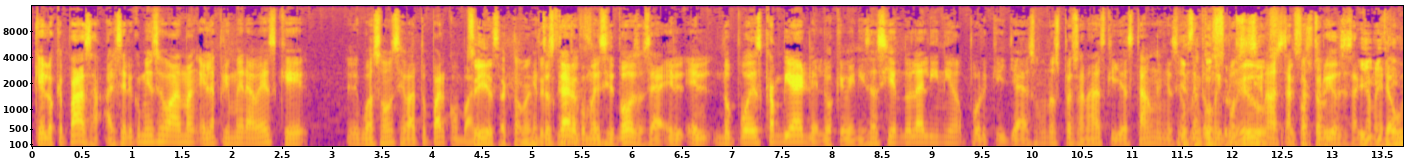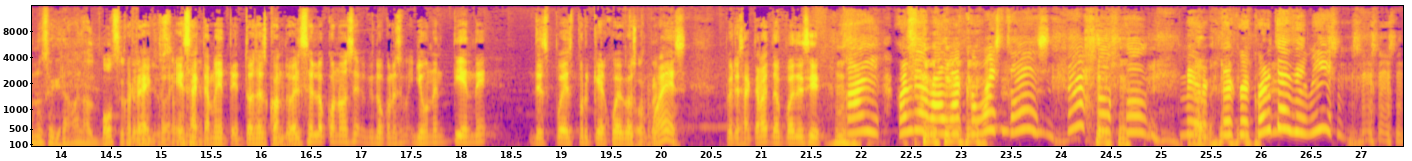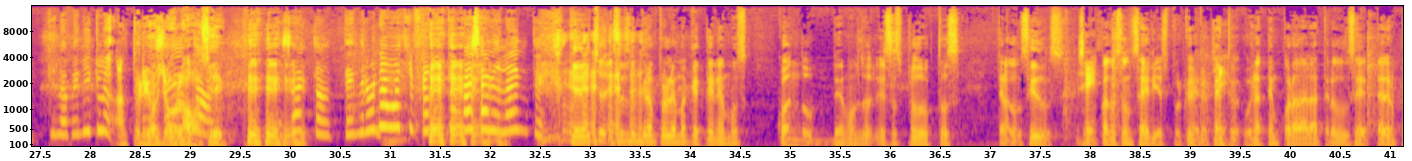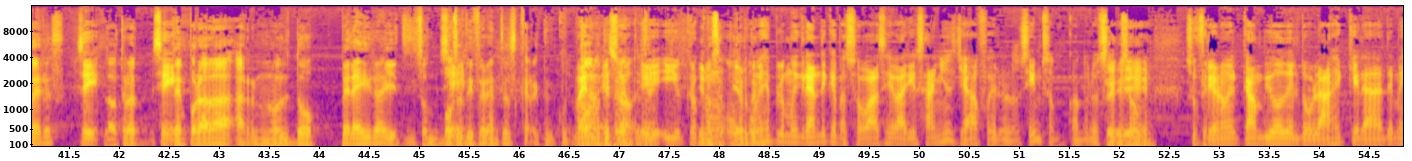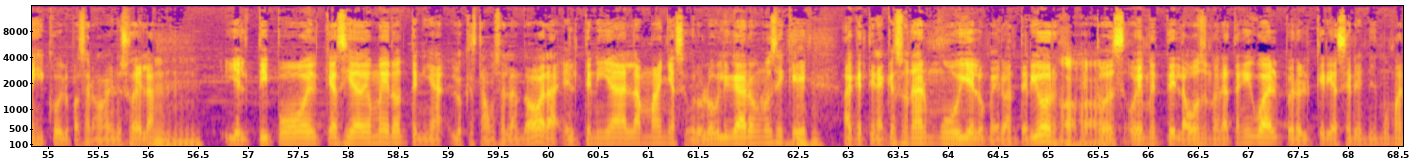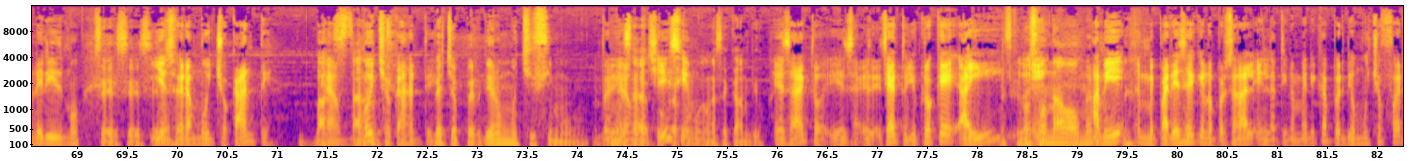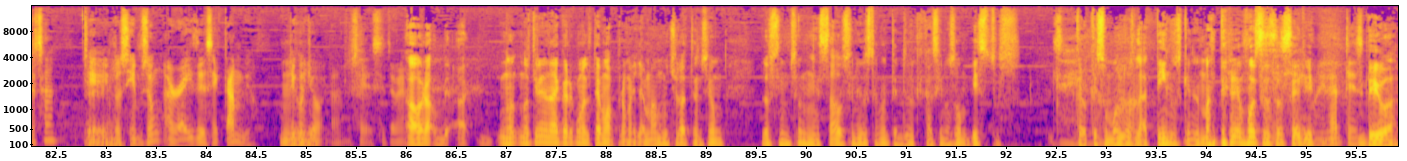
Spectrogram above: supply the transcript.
¿Qué es lo que pasa? Al ser el comienzo de Batman, es la primera vez que el Guasón se va a topar con Batman. Sí, exactamente. Entonces, claro, como decís vos, o sea, él, él no puedes cambiarle lo que venís haciendo la línea porque ya son unos personajes que ya están en ese y momento muy posicionados, están exactamente. construidos Y- exactamente. Y, ya uno se graba las voces. de Correcto, ellos exactamente. Entonces, cuando él se lo conoce, lo conoce, ya uno entiende después porque el juego es como es. Pero exactamente, no puedes decir, Ay, hola, vaya, ¿cómo estás? ¿Me te recuerdas de mí? Que la película anterior yo hablaba así. Exacto, tendré una voz diferente más adelante. Que de hecho, eso es un gran problema que tenemos cuando vemos los- esos productos traducidos. Sí. Cuando son series, porque de repente una temporada la traduce Pedro Pérez, sí. la otra Sí. temporada Arnoldo Pereira y son voces Sí. diferentes, carácter, Bueno, diferentes. eh, y- yo creo y que un, ejemplo muy grande que pasó hace varios años ya fueron los Simpsons. Cuando los Sí. Simpsons sufrieron el cambio del doblaje que era de México y lo pasaron a Venezuela. Y el tipo, el que hacía de Homero, tenía lo que estamos hablando ahora. Él tenía la maña, seguro lo obligaron, no sé qué, a que tenía que sonar muy el Homero anterior. Ajá. Entonces, obviamente, la voz no era tan igual, pero él quería hacer el mismo manerismo sí. y eso era muy chocante. Era Bastante. muy chocante. De hecho, perdieron muchísimo. en Perdieron esa época con- muchísimo. Con, ese cambio. Exacto, es, es cierto. Yo creo que ahí. Es que no eh, sonaba Homero. A mí eh, me parece que en lo personal en Latinoamérica perdió mucha fuerza eh. Los Simpsons a raíz de ese cambio. Digo yo, no sé si también- Ahora, ah, no, no tiene nada que ver con el tema, pero me llama mucho la atención. Los Simpsons en Estados Unidos tengo entendido que casi no son vistos. Creo que somos los latinos quienes mantenemos esa Sí, serie que- viva.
